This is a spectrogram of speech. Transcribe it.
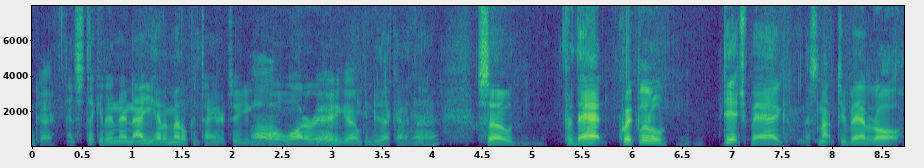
Okay. and stick it in there. Now you have a metal container too. You can Oh, boil water there in. you go. You can do that kind of thing. Alright. So for that quick little ditch bag, that's not too bad at all.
